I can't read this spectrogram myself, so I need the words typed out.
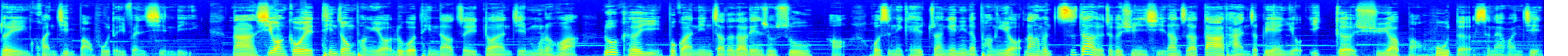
对环境保护的一份心力。那希望各位听众朋友，如果听到这一段节目的话，如果可以，不管您找得到连署书，好，或是你可以转给你的朋友，让他们知道有这个讯息，让知道大潭这边有一个需要保护的生态环境，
